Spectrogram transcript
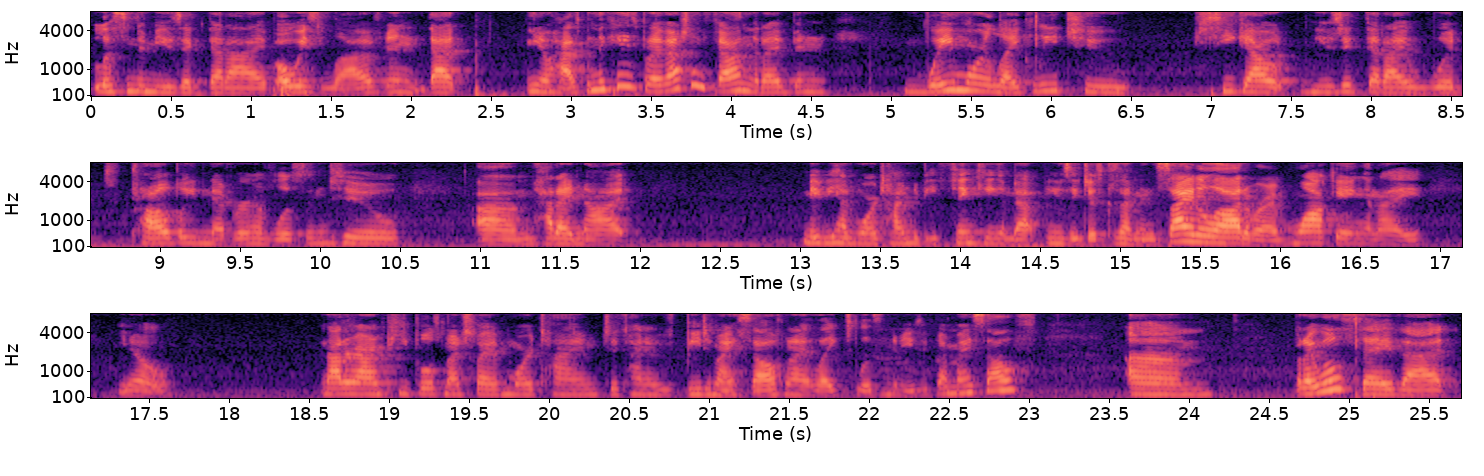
listen to music that I've always loved, and that you know has been the case. But I've actually found that I've been way more likely to seek out music that I would probably never have listened to um, had I not maybe had more time to be thinking about music just because I'm inside a lot or I'm walking and I, you know, not around people as much, so I have more time to kind of be to myself and I like to listen to music by myself. Um, but I will say that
